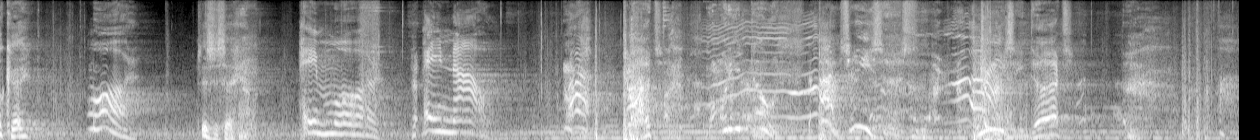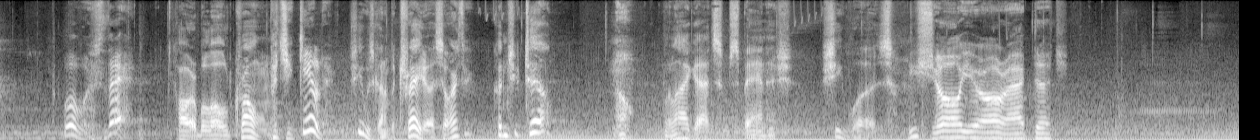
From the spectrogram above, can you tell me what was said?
Okay, More. just a second. Pay more. Pay now. Ah. Dutch? What are you doing? Jesus. Easy, Dutch. What was that? Horrible old crone. But you killed her. She was gonna betray us, Arthur. Couldn't you tell? No. Well, I got some Spanish. She was. You sure you're all right, Dutch?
